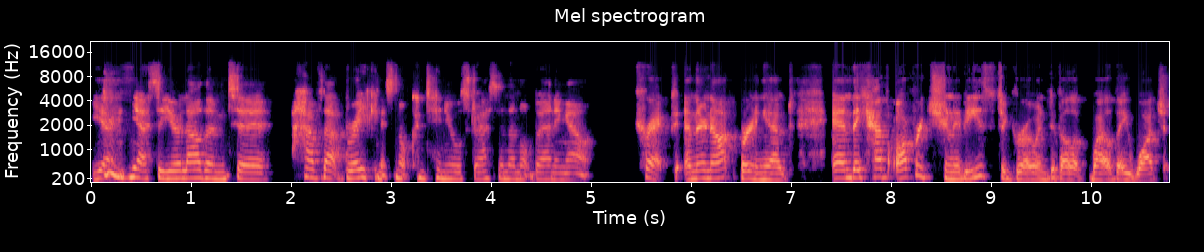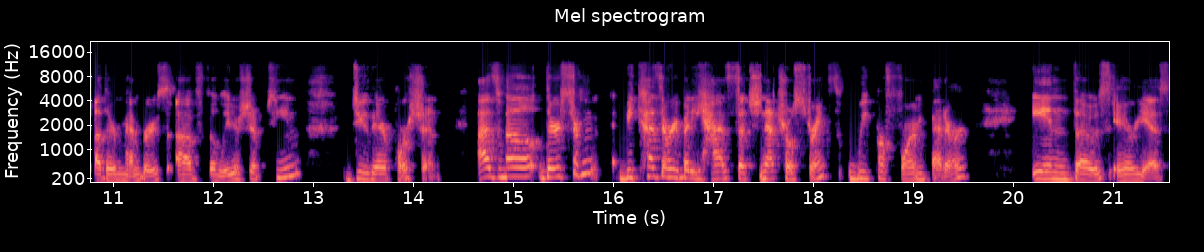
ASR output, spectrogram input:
Yeah, yeah. So you allow them to have that break, and it's not continual stress, and they're not burning out. Correct. And they're not burning out. And they have opportunities to grow and develop while they watch other members of the leadership team do their portion. As well, there's certain, because everybody has such natural strengths, we perform better in those areas.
